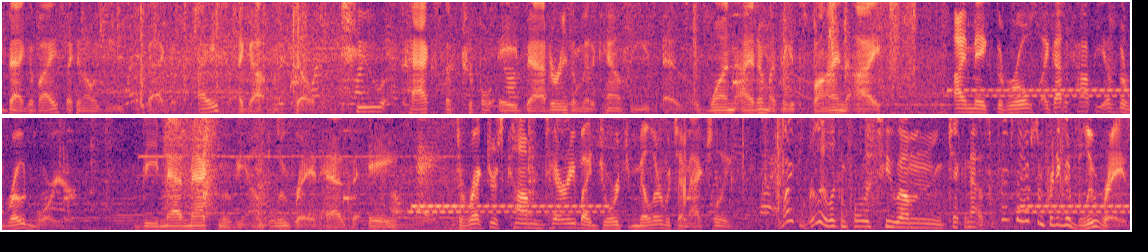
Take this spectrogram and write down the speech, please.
bag of ice. I can always use a bag of ice. I got myself two packs of AAA batteries. I'm going to count these as one item. I think it's fine. I I make the rules. I got a copy of The Road Warrior, the Mad Max movie on Blu-ray. It has a director's commentary by George Miller, which I'm actually like really looking forward to um, checking out. Sometimes they have some pretty good Blu-rays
